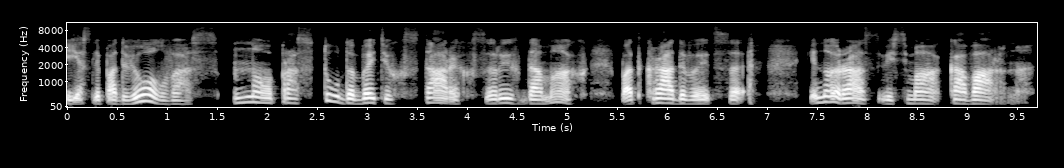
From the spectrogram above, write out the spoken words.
если подвел вас, но простуда в этих старых сырых домах подкрадывается иной раз весьма коварно.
